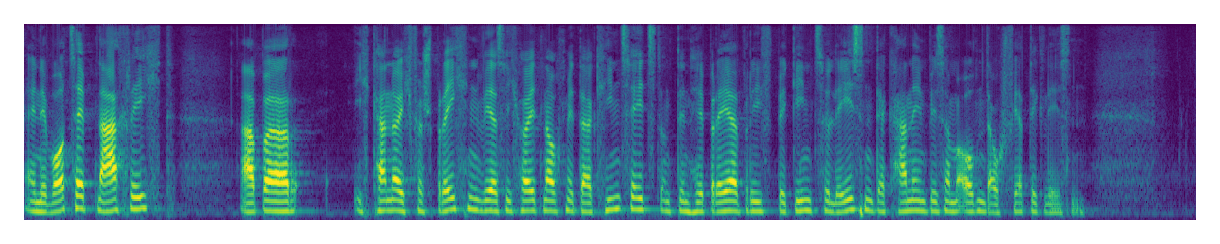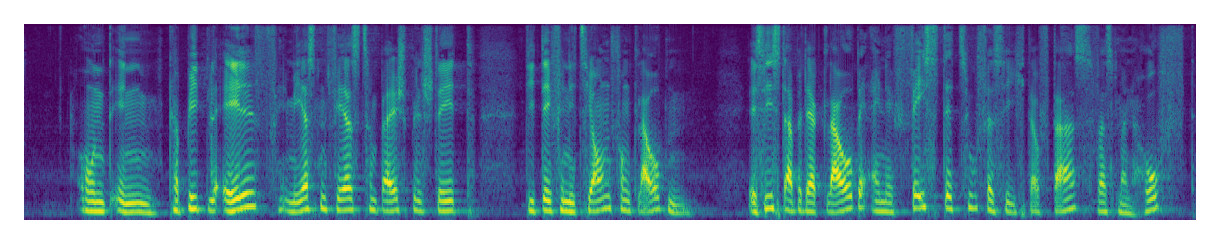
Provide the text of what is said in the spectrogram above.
eine WhatsApp-Nachricht, aber ich kann euch versprechen, wer sich heute Nachmittag hinsetzt und den Hebräerbrief beginnt zu lesen, der kann ihn bis am Abend auch fertig lesen. Und in Kapitel 11, im ersten Vers zum Beispiel, steht die Definition von Glauben. Es ist aber der Glaube eine feste Zuversicht auf das, was man hofft,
